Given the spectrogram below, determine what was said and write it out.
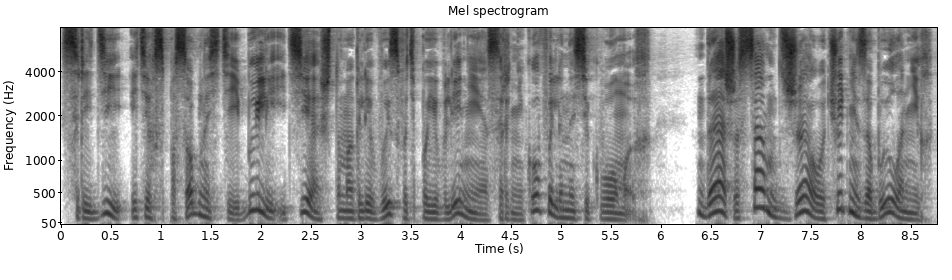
Среди этих способностей были и те, что могли вызвать появление сорняков или насекомых. Даже сам Джао чуть не забыл о них,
